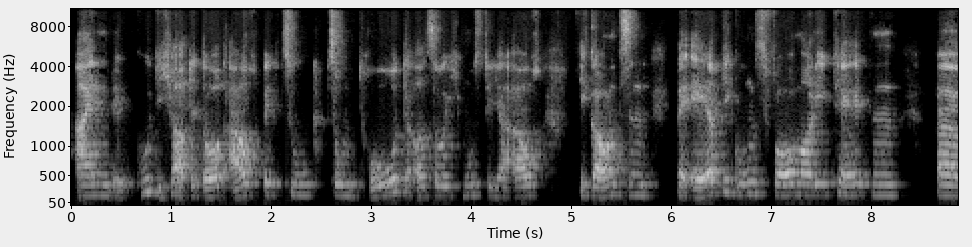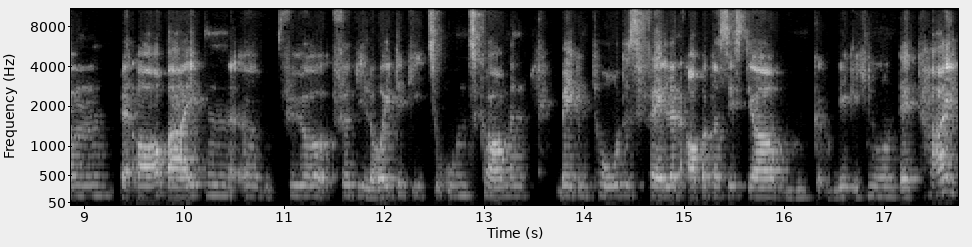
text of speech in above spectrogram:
ein, gut, ich hatte dort auch Bezug zum Tod. Also ich musste ja auch die ganzen Beerdigungsformalitäten ähm, bearbeiten äh, für, für die Leute, die zu uns kamen wegen Todesfällen. Aber das ist ja wirklich nur ein Detail.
